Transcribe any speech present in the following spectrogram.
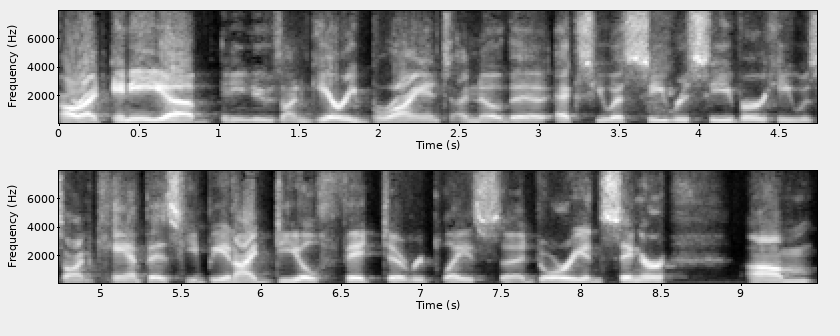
All right. Any uh, any news on Gary Bryant? I know the ex USC receiver. He was on campus. He'd be an ideal fit to replace uh, Dorian Singer. Um,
